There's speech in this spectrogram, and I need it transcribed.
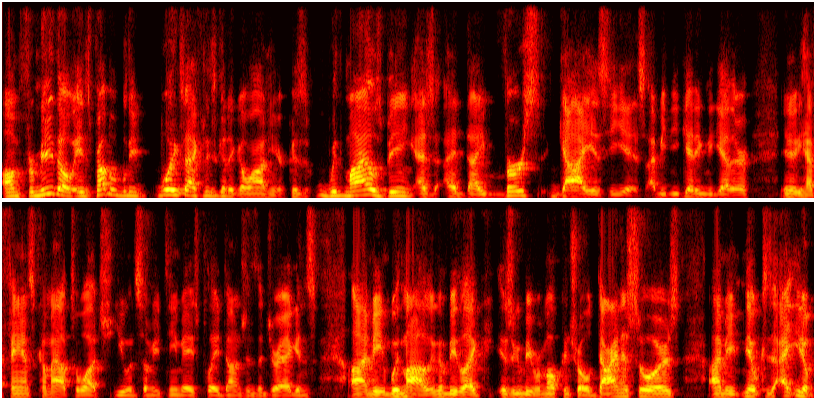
Um, for me though, it's probably what exactly is going to go on here because with Myles being as a diverse guy as he is, I mean, you getting together, you know, you have fans come out to watch you and some of your teammates play Dungeons and Dragons. I mean, with Myles, it's going to be like, is it going to be remote controlled dinosaurs? I mean, you know, because I, you know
